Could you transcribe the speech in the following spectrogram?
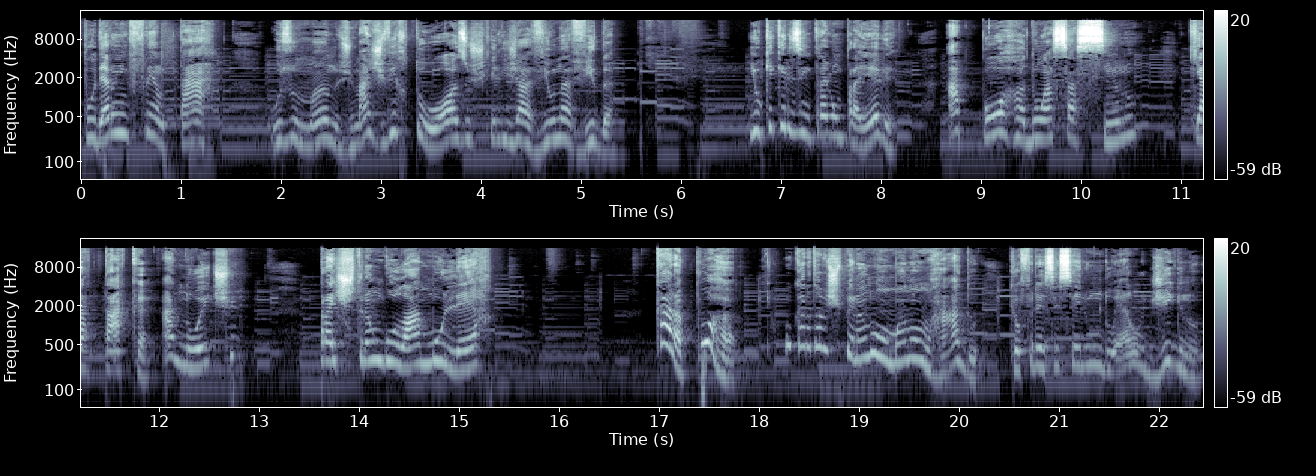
puderam enfrentar os humanos mais virtuosos que ele já viu na vida. E o que, que eles entregam para ele? A porra de um assassino que ataca à noite para estrangular a mulher. Cara, porra, o cara tava esperando um humano honrado que oferecesse ele um duelo digno.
